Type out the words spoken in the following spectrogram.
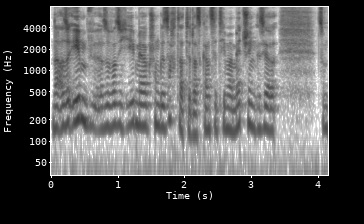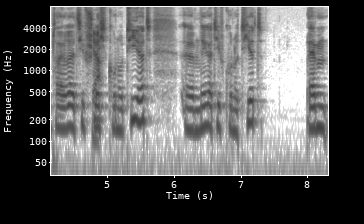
Na, also eben, also was ich eben ja schon gesagt hatte, das ganze Thema Matching ist ja zum Teil relativ schlecht ja. konnotiert, ähm, negativ konnotiert. Ähm,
